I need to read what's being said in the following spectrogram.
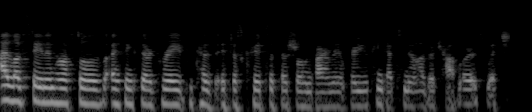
I love staying in hostels. I think they're great because it just creates a social environment where you can get to know other travelers, which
